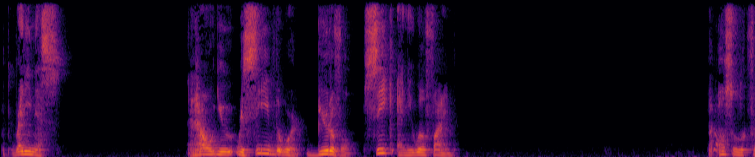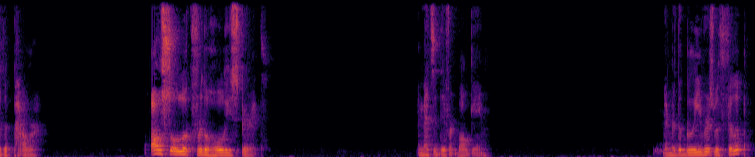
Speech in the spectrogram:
with readiness, and how you receive the word. Beautiful. Seek and you will find. But also look for the power. Also look for the Holy Spirit. And that's a different ball game. Remember the believers with Philip?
